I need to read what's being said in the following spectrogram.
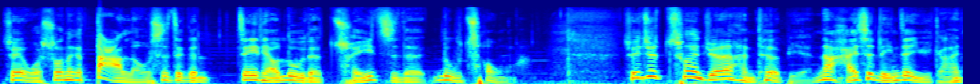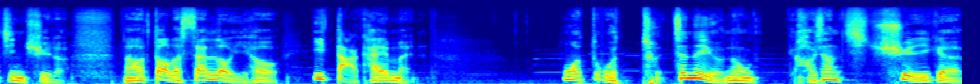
所以我说那个大楼是这个这一条路的垂直的路冲嘛，所以就突然觉得很特别，那还是淋着雨赶快进去了，然后到了三楼以后，一打开门。我我真的有那种好像去了一个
